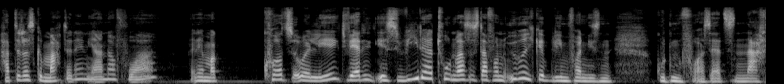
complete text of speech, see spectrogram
Habt ihr das gemacht in den Jahren davor? Wenn ihr mal kurz überlegt, werdet ihr es wieder tun? Was ist davon übrig geblieben von diesen guten Vorsätzen? Nach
